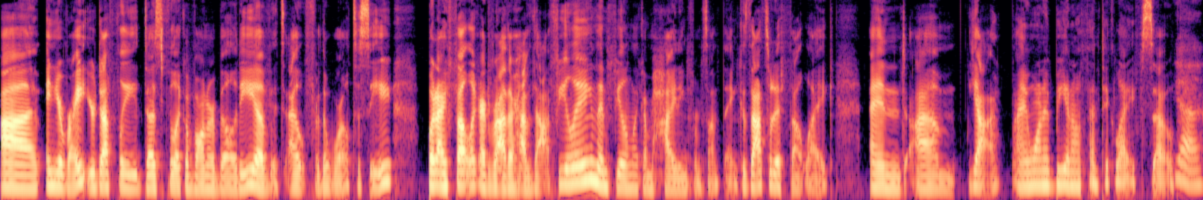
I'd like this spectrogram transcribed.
Um, and you're right, you're definitely does feel like a vulnerability of it's out for the world to see. But I felt like I'd rather have that feeling than feeling like I'm hiding from something because that's what it felt like. And um, yeah, I want to be an authentic life. So Yeah.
